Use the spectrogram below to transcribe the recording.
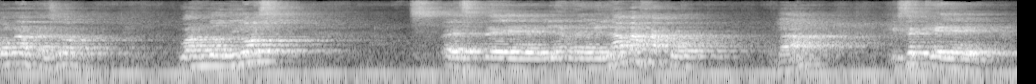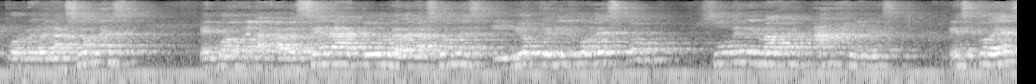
pongan atención. Cuando Dios este, le revelaba a Jacob, ¿verdad? dice que por revelaciones, él cuando en la cabecera tuvo revelaciones y vio que dijo esto, suben y bajan ángeles. Esto es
